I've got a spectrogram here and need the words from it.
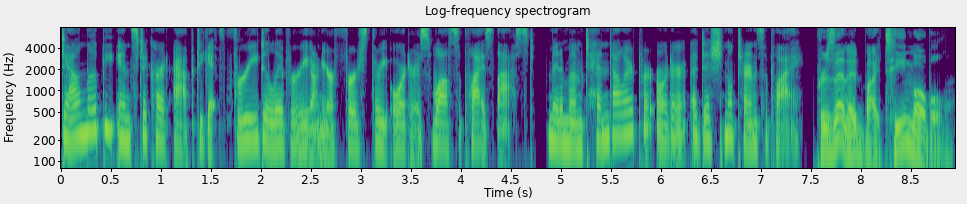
Download the Instacart app to get free delivery on your first three orders while supplies last. Minimum $10 per order, additional term supply. Presented by T Mobile,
